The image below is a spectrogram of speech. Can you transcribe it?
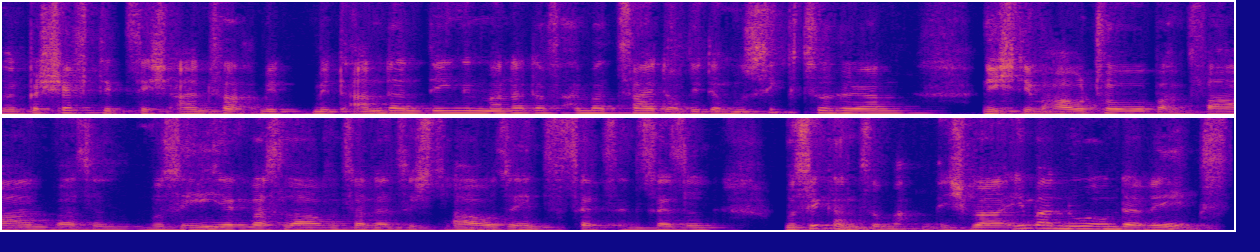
man beschäftigt sich einfach mit, mit anderen Dingen. Man hat auf einmal Zeit, auch wieder Musik zu hören. Nicht im Auto, beim Fahren, was, muss eh irgendwas laufen, sondern sich zu Hause hinzusetzen, in Sessel, Musik anzumachen. Ich war immer nur unterwegs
